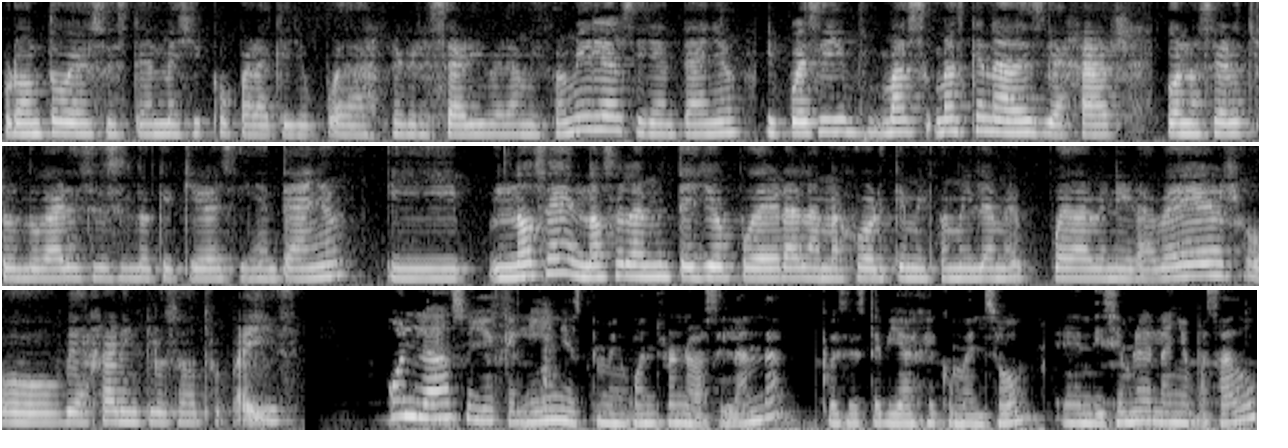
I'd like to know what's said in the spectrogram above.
pronto eso esté en México para que yo pueda regresar y ver a mi familia el siguiente año. Y pues sí, más, más que nada es viajar, conocer otros lugares, eso es lo que quiero el siguiente año y no sé, no solamente yo poder a lo mejor que mi familia me pueda venir a ver o viajar incluso a otro país. Hola, soy Jacqueline y me encuentro en Nueva Zelanda. Pues este viaje comenzó en diciembre del año pasado,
